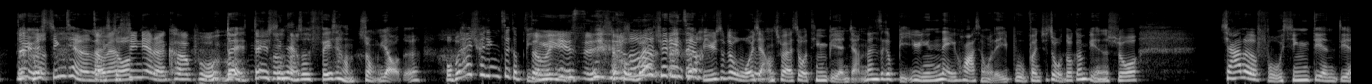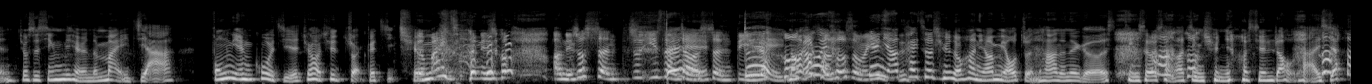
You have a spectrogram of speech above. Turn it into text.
对于新店人来说，新店人科普，对对，新店来说是非常重要的。我不太确定这个比喻什么意思，我不太确定这个比喻是不是我讲出来，是我听别人讲，但是这个比喻已经内化成我的一部分。就是我都跟别人说，家乐福新店店就是新店人的卖家，逢年过节就要去转个几圈。卖家，你说哦，你说圣就是伊斯兰教的圣地，对。然后因为说什么？因为你要开车去的话，你要瞄准他的那个停车场要进去，你要先绕他一下。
